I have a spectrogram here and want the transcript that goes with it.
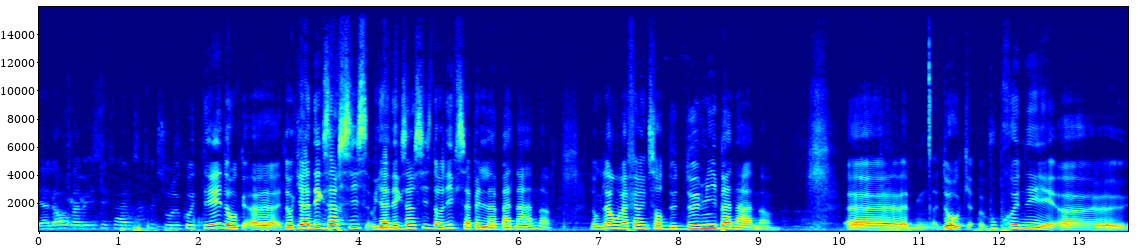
Et alors, on va essayer de faire un petit truc sur le côté. Donc, euh, donc il y a un exercice, il y a un exercice dans le livre qui s'appelle la banane. Donc là, on va faire une sorte de demi-banane. Euh, donc, vous prenez euh,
